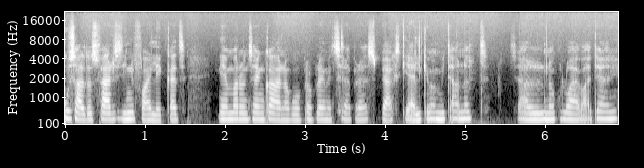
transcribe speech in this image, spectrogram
usaldusväärsed infoallikad. ja ma arvan, see on ka nagu probleem, et sellepärast peakski jälgima, mida nad seal nagu loevad ja nii.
